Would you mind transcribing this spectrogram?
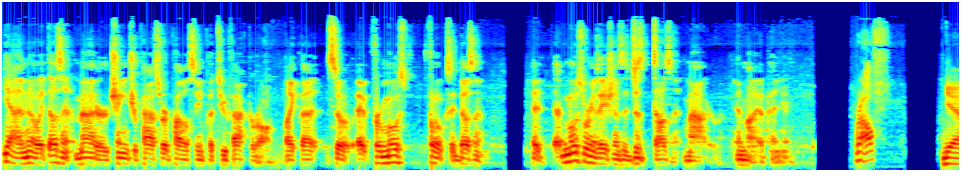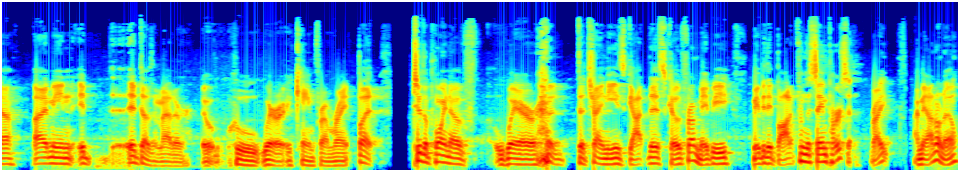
yeah, no, it doesn't matter. Change your password policy and put two factor on like that. So uh, for most folks, it doesn't. It, most organizations, it just doesn't matter, in my opinion. Ralph. Yeah, I mean it. It doesn't matter who where it came from, right? But to the point of where the Chinese got this code from, maybe maybe they bought it from the same person, right? I mean, I don't know.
